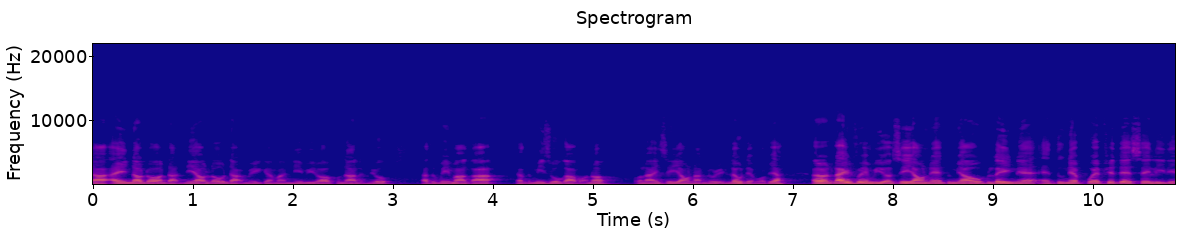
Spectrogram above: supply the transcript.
ဒါအဲ့ဒီနောက်တော့ဒါနှစ်ယောက်လုံးဒါအမေရိကန်မှာနေပြီးတော့ခုနလိုမျိုးဒါသူမိမကဒါသမီးဆိုးကပေါ့နော် online ဈေးရောင်းတာမျိုးတွေလုပ်တယ်ပေါ့ဗျာအဲ့တော့ live ဖွင့်ပြီးတော့ဈေးရောင်းတယ်သူများကို blame နဲ့အဲသူနဲ့ပွဲဖြစ်တဲ့ sale တွေ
